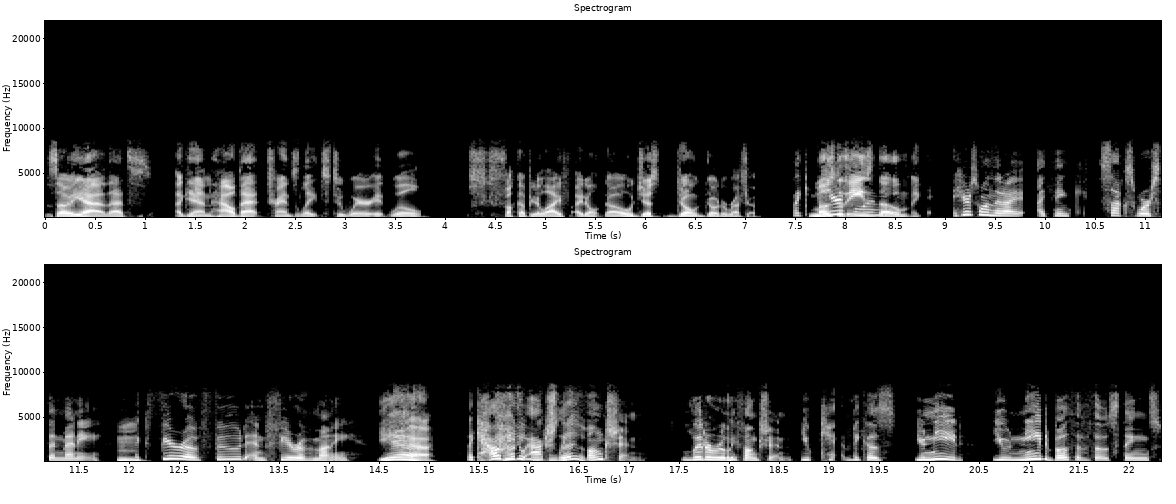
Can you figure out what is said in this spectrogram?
So yeah, that's again how that translates to where it will fuck up your life. I don't know. Just don't go to Russia. Like Most of these one- though, make, Here's one that I I think sucks worse than many. Hmm. Like fear of food and fear of money. yeah, Like how, How do you you actually live? function? Literally function. You can't because you need you need both of those things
